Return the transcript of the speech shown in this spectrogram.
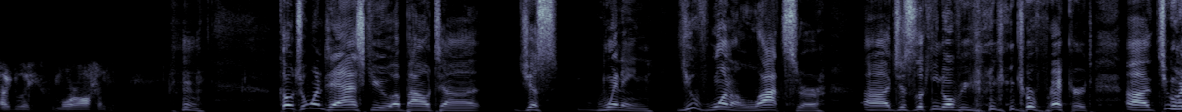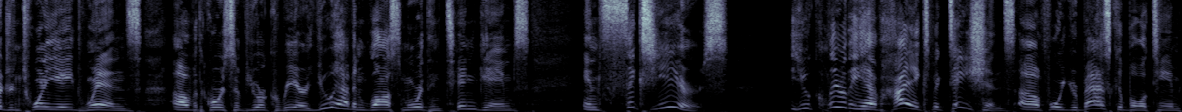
ugly more often. Coach, I wanted to ask you about uh, just winning. You've won a lot, sir. Uh, just looking over your record, uh, 228 wins over the course of your career. You haven't lost more than 10 games in six years you clearly have high expectations uh, for your basketball team.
